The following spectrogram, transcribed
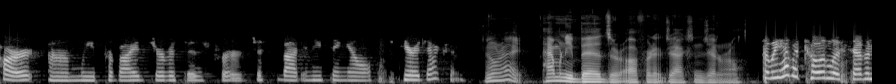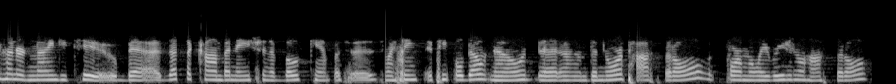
part, um, we provide services for just about anything else here at Jackson. All right. How many beds are offered at Jackson General? So we have a total of 792 beds. That's a combination of both campuses. I think if people don't know that um, the North Hospital, formerly Regional Hospital,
